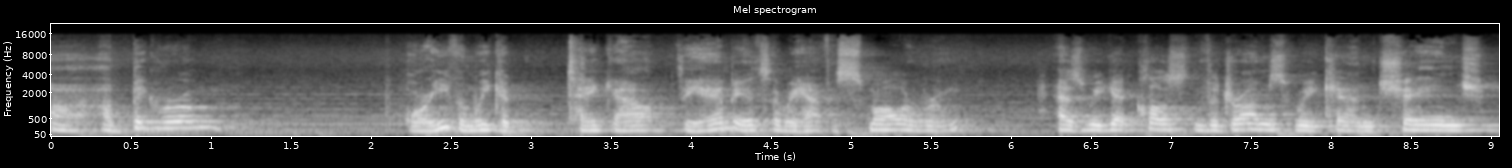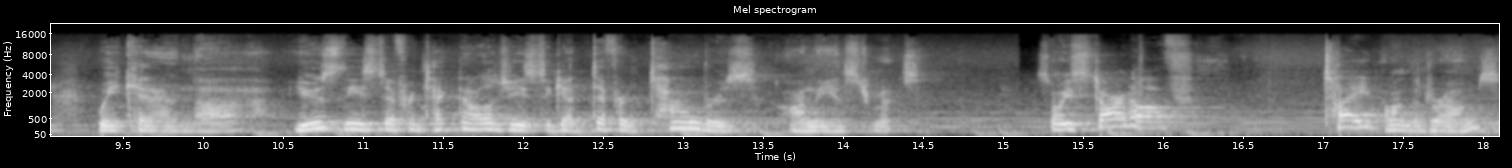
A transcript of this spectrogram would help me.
uh, a big room or even we could take out the ambience and we have a smaller room. As we get close to the drums, we can change, we can uh, use these different technologies to get different timbres on the instruments. So we start off tight on the drums,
